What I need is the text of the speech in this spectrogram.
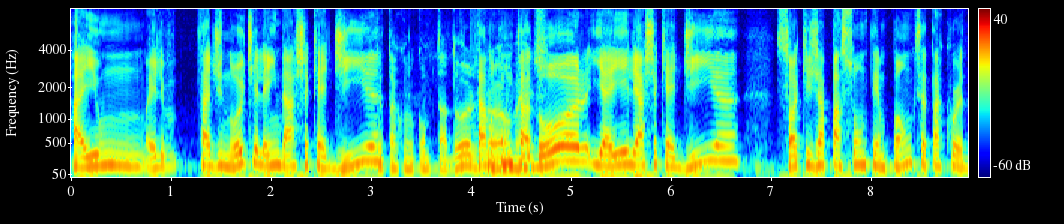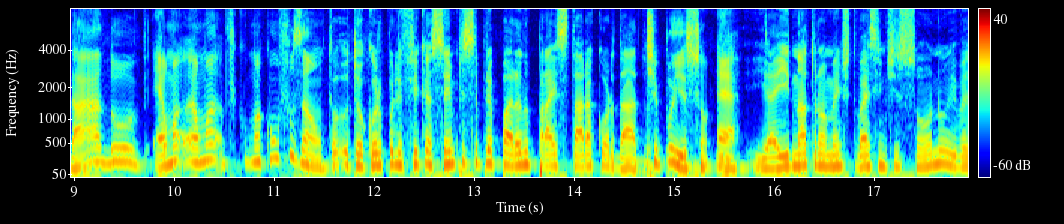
Aí um, ele tá de noite, ele ainda acha que é dia. Você tá no computador? Tá no computador, e aí ele acha que é dia. Só que já passou um tempão que você está acordado, é uma, é uma, uma confusão. O teu corpo ele fica sempre se preparando para estar acordado. Tipo isso, é. E, e, aí, naturalmente, tu vai sentir sono, e vai,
